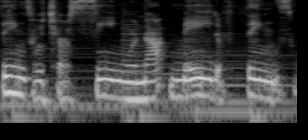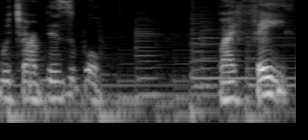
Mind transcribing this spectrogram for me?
things which are seen were not made of things which are visible. By faith,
